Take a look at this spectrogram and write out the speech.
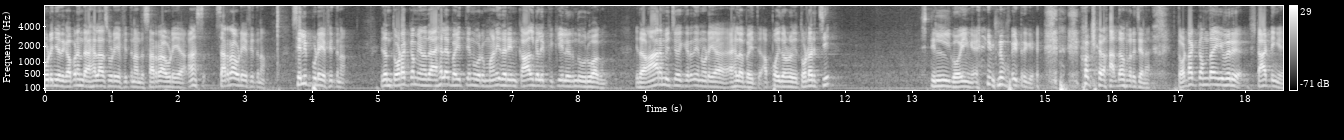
முடிஞ்சதுக்கப்புறம் இந்த அஹலாஸுடைய ஃபித்னா அந்த சர்ராவுடைய சர்ராவுடைய ஃபித்னா செழிப்புடைய ஃபித்னா. இதன் தொடக்கம் எனது அஹல பைத்தின் ஒரு மனிதரின் கால்களுக்கு கீழே இருந்து உருவாகும். இதை ஆரம்பித்து வைக்கிறது என்னுடைய அஹல பைத்து. அப்போ இதோடைய தொடர்ச்சி ஸ்டில் கோயிங்க இன்னும் போயிட்டுருக்கு. ஓகே அதான் பிரச்சனை. தொடக்கம் தான் இவர் ஸ்டார்டிங்கு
